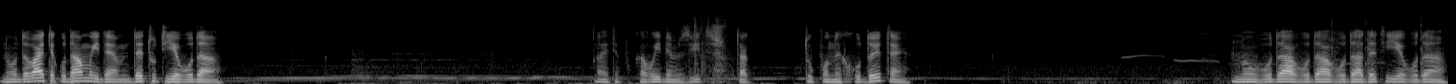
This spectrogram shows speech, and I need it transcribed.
Ну, давайте, куди ми йдемо? Де тут є вода? Давайте поки вийдемо звідти, щоб так тупо не ходити. Ну, вода, вода, вода. Де ти є вода?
